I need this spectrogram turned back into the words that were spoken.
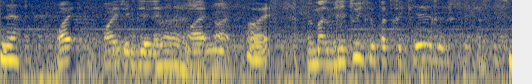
Là, Ouais, ouais, c'est des lettres. Ouais, ouais. ouais. Mais malgré tout, il fait pas très clair. Je sais pas si c'est.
